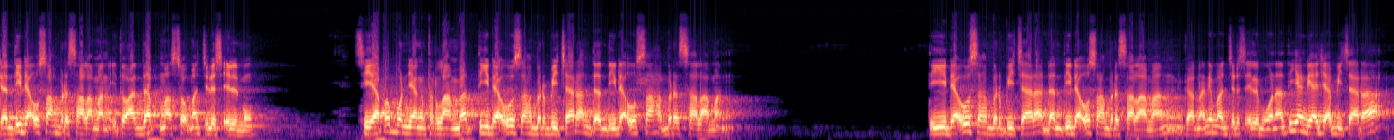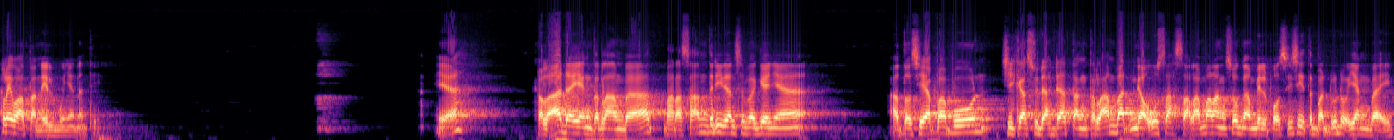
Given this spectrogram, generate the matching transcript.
dan tidak usah bersalaman. Itu adab masuk majelis ilmu. Siapa pun yang terlambat tidak usah berbicara dan tidak usah bersalaman. Tidak usah berbicara dan tidak usah bersalaman karena ini majelis ilmu. Nanti yang diajak bicara kelewatan ilmunya nanti. Ya. Kalau ada yang terlambat, para santri dan sebagainya atau siapa pun jika sudah datang terlambat nggak usah salaman langsung ngambil posisi tempat duduk yang baik.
